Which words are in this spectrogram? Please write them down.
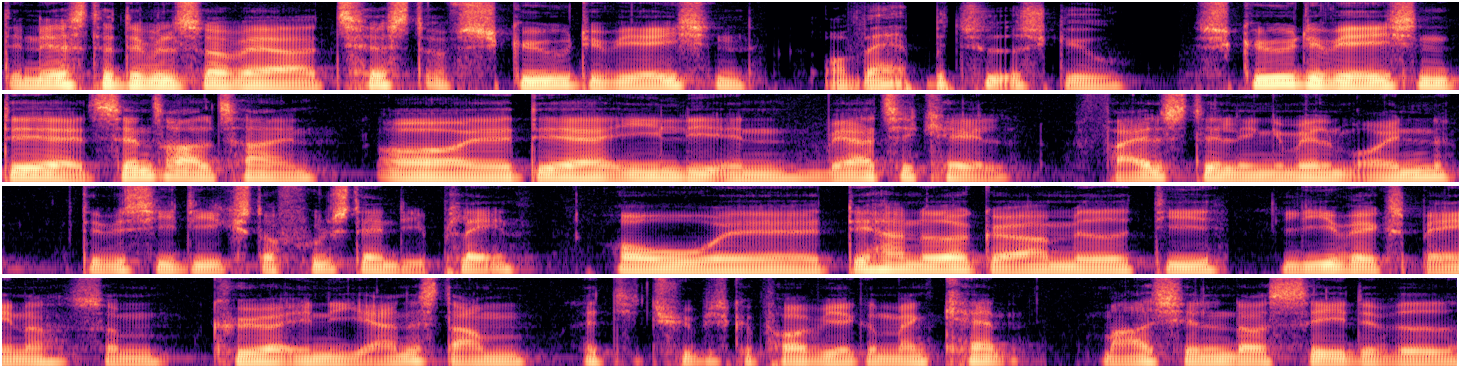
Det næste, det vil så være Test of Skew Deviation. Og hvad betyder skew? Skew Deviation, det er et centralt tegn, og øh, det er egentlig en vertikal fejlstilling imellem øjnene. Det vil sige, at de ikke står fuldstændig i plan. Og øh, det har noget at gøre med de ligevægtsbaner, som kører ind i hjernestammen, at de typisk er påvirket. Man kan meget sjældent også se det ved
